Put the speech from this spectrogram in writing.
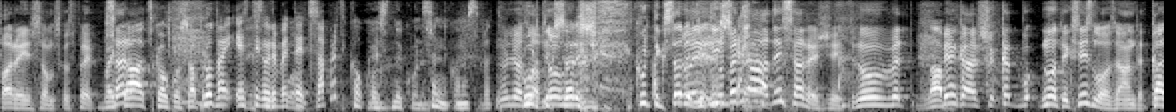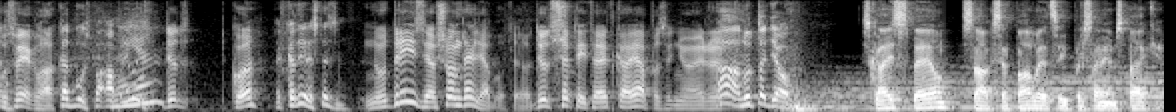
Parīzes Olimpisko spēku. Vai kāds kaut ko saprot? Vai es tikai gribēju teikt, saprati kaut ko? Es neko Es neko nesapratu. Nu, Kur labi. tik Nu, sarežģīti? Kur tik Nu, sarežģīti? nu, bet izspēlēt? tāda ir sarežģīta. Nu, bet Labi. vienkārši, kad bū- notiks izloze, Andri, tad būs vieglāk. Kad būs? Pa- Nu, Aprīlī? jā. 20 Ko? Kad ir? Es nezinu. Nu, drīz jau šonadēļ jābūt. Jau. 27. ir kā jāpaziņo. Ir, Ah, nu tad jau. Skaista spēle sākas ar pārliecību par saviem spēkiem.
